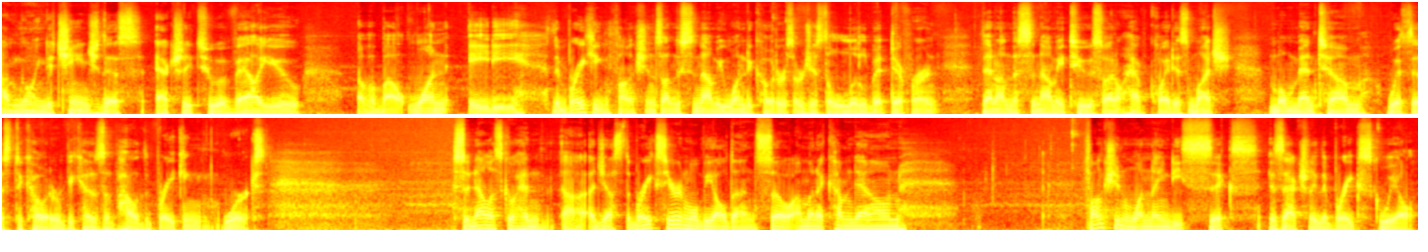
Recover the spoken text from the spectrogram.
I'm going to change this actually to a value of about 180. The braking functions on the Tsunami 1 decoders are just a little bit different than on the Tsunami 2, so I don't have quite as much momentum with this decoder because of how the braking works. So now let's go ahead and uh, adjust the brakes here and we'll be all done. So I'm going to come down. Function 196 is actually the brake squeal.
